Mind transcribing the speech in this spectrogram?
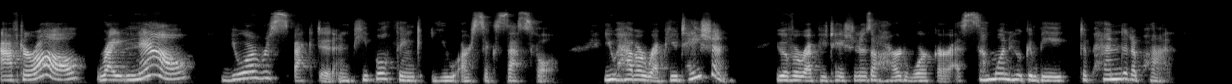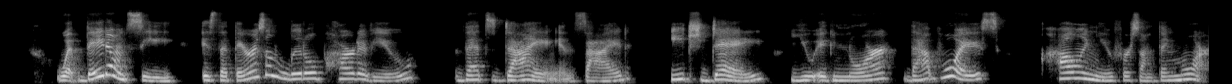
After all, right now, you're respected and people think you are successful. You have a reputation. You have a reputation as a hard worker, as someone who can be depended upon. What they don't see is that there is a little part of you that's dying inside each day you ignore that voice calling you for something more,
